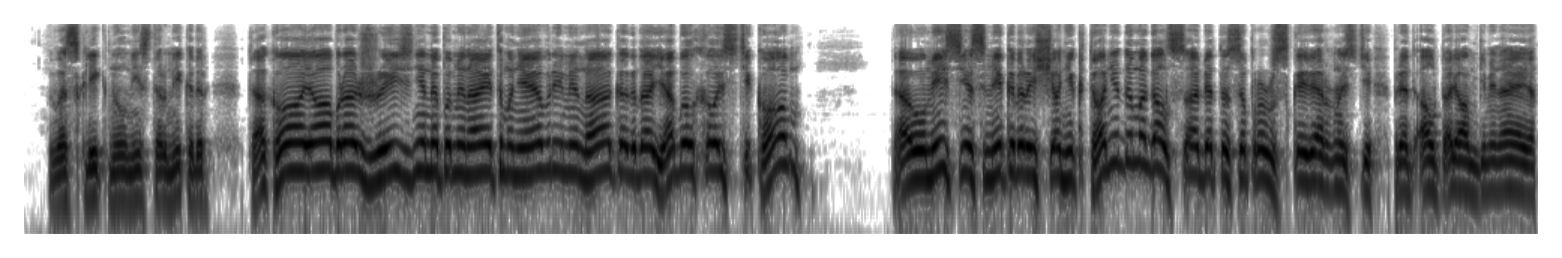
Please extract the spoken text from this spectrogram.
— воскликнул мистер Микобер. — Такой образ жизни напоминает мне времена, когда я был холостяком. А у миссис Микобер еще никто не домогался обета супружеской верности пред алтарем Гименея.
